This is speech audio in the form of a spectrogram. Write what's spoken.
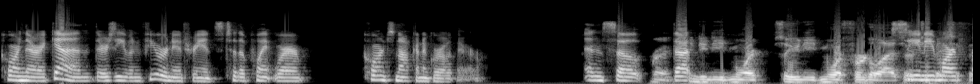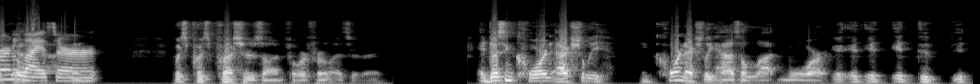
corn there again, there's even fewer nutrients to the point where corn's not going to grow there. And so right. that and you need more so you need more fertilizer. So you need more fertilizer. which puts pressures on for fertilizer, right? And doesn't corn actually and corn actually has a lot more. It it it it,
